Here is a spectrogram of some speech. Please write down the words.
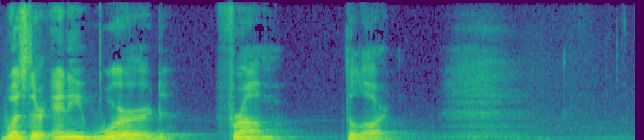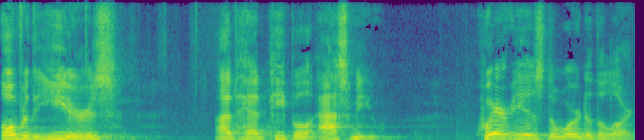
Was there any word from the Lord? Over the years, I've had people ask me, Where is the word of the Lord?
